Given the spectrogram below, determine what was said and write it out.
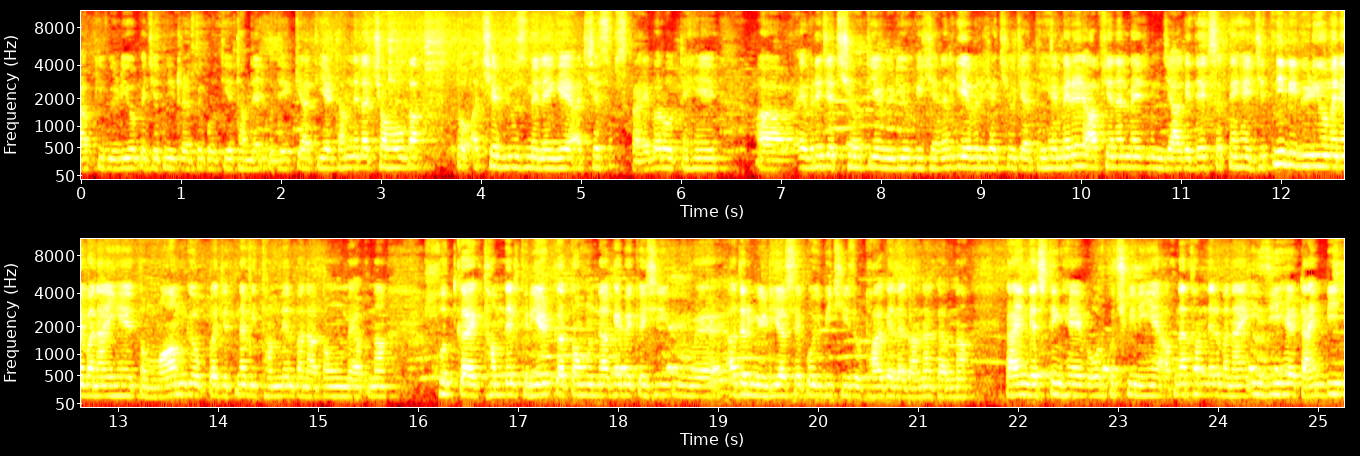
आपकी वीडियो पे जितनी ट्रैफ़िक होती है थंबनेल को देख के आती है। थंबनेल अच्छा होगा तो अच्छे व्यूज़ मिलेंगे, अच्छे सब्सक्राइबर होते हैं एवरेज अच्छी होती है वीडियो की चैनल की एवरेज अच्छी हो जाती है। मेरे आप चैनल में जाके देख सकते हैं, जितनी भी वीडियो मैंने बनाई है तो माम के ऊपर जितना भी थंबनेल बनाता हूँ, मैं अपना खुद का एक थंबनेल क्रिएट करता हूँ, ना कि मैं किसी अदर मीडिया से कोई भी चीज़ उठा के लगाना करना। टाइम वेस्टिंग है और कुछ भी नहीं है। अपना थंबनेल बनाएँ इजी है टाइम भी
